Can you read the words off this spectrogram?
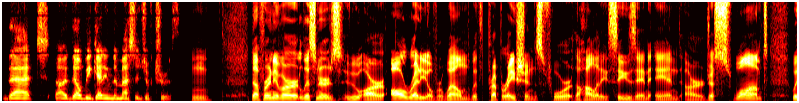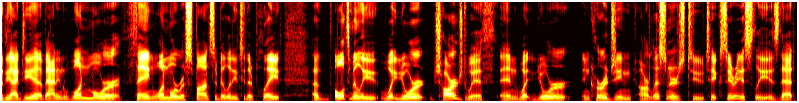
that uh, they'll be getting the message of truth. Mm. Now, for any of our listeners who are already overwhelmed with preparations for the holiday season and are just swamped with the idea of adding one more thing, one more responsibility to their plate, uh, ultimately, what you're charged with and what you're encouraging our listeners to take seriously is that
